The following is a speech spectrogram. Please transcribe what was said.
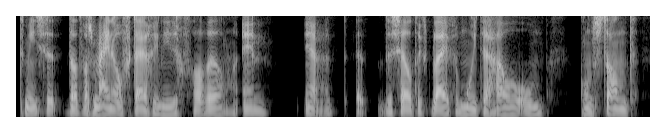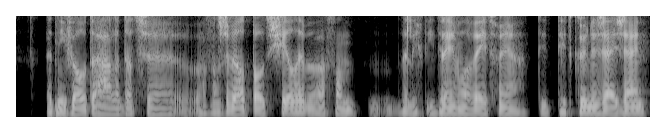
Tenminste, dat was mijn overtuiging in ieder geval wel. En ja, de Celtics blijven moeite houden om constant het niveau te halen dat ze, waarvan ze wel het potentieel hebben. Waarvan wellicht iedereen wel weet van ja, dit, dit kunnen zij zijn.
